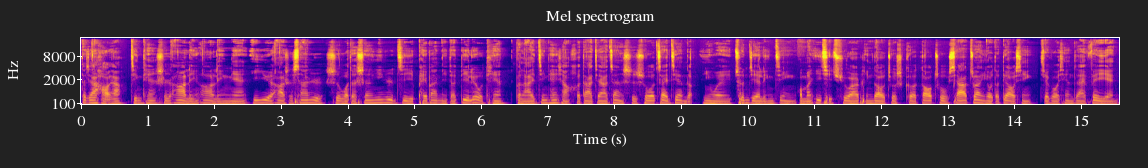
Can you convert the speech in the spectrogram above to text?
大家好呀，今天是二零二零年一月二十三日，是我的声音日记陪伴你的第六天。本来今天想和大家暂时说再见的，因为春节临近，我们一起去玩频道就是个到处瞎转悠的调性。结果现在肺炎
